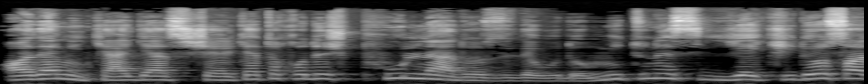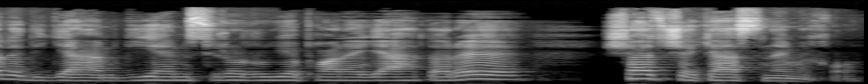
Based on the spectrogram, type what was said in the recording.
آدمی که اگه از شرکت خودش پول ندزدیده بود و می‌تونست یکی دو سال دیگه هم DMC رو روی پا نگه داره شاید شکست نمی‌خورد.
